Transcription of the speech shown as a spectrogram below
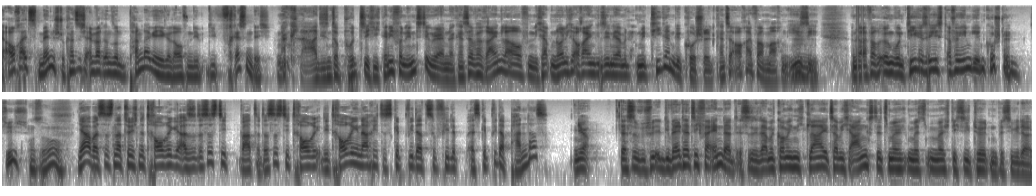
so. auch als Mensch. Du kannst nicht einfach in so ein Panda-Gehege laufen. Die, die fressen dich. Na klar, die sind doch putzig. Ich kenne die von Instagram. Da kannst du einfach reinlaufen. Ich habe neulich auch einen gesehen, der mit, mit Tigern gekuschelt. Kannst du auch einfach machen. Easy. Mhm. Wenn du einfach irgendwo einen Tiger siehst, dafür hingehen, kuscheln. Süß. Ach so. Ja, aber es ist natürlich eine traurige, also das ist die, warte, das ist die traurige, die traurige Nachricht. Es gibt wieder zu viele, es gibt wieder Pandas? Ja. Das, die Welt hat sich verändert. Es, damit komme ich nicht klar. Jetzt habe ich Angst. Jetzt mö möchte ich sie töten, bis sie wieder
